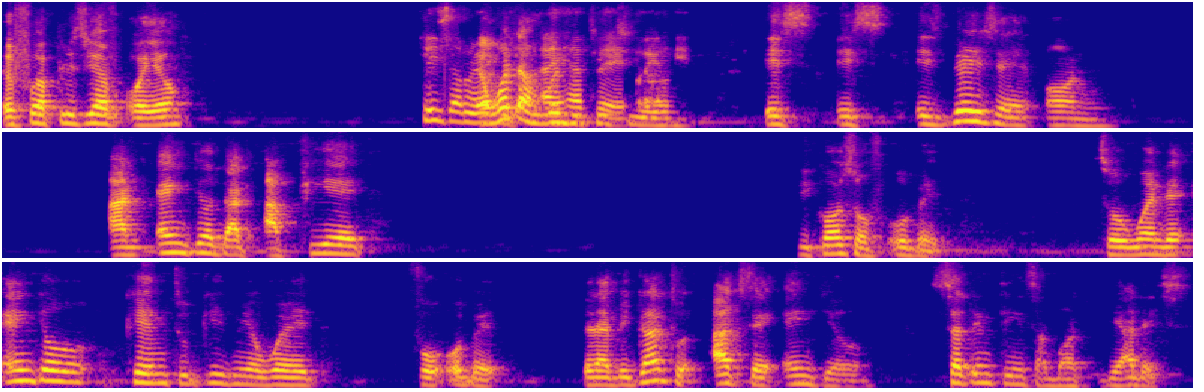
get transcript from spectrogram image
if we please, you have oil. Please, I'm And what I'm I going to have teach oil. you is, is, is based on an angel that appeared because of Obed. So when the angel came to give me a word for Obed, then I began to ask the angel certain things about the others.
